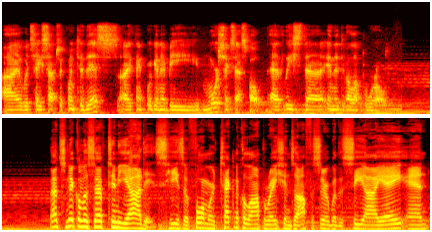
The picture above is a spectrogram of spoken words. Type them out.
I would say subsequent to this, I think we're going to be more successful, at least uh, in the developed world. That's Nicholas Eftimiades. He's a former technical operations officer with the CIA and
